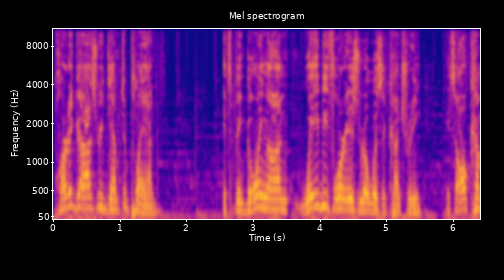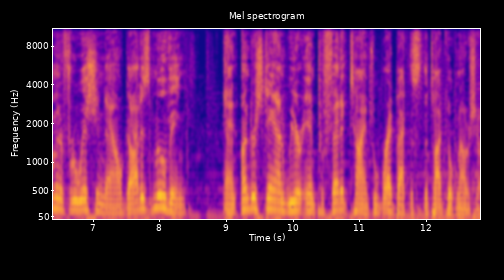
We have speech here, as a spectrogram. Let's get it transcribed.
Part of God's redemptive plan. It's been going on way before Israel was a country. It's all coming to fruition now. God is moving. And understand we are in prophetic times. We'll be right back. This is the Todd Coconato Show.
